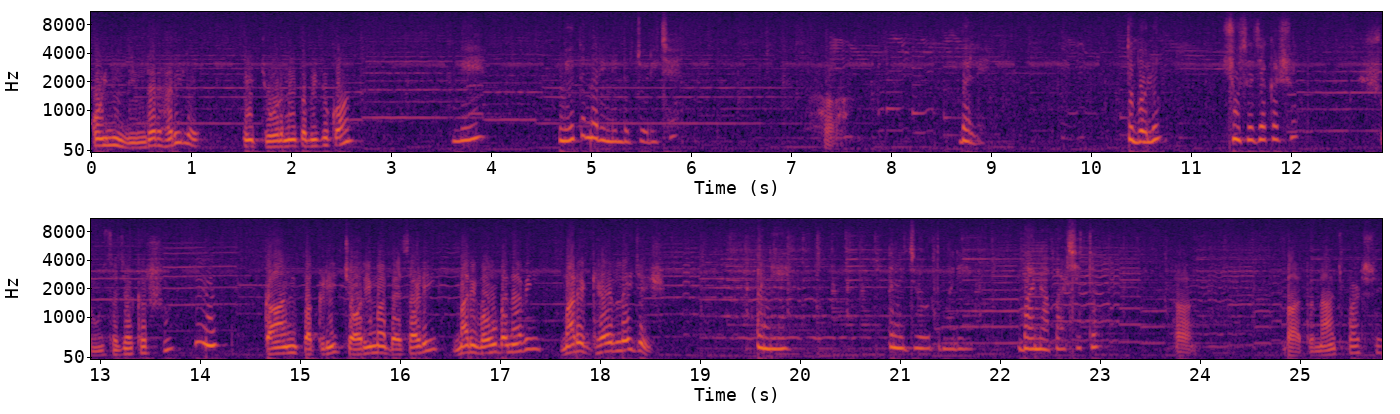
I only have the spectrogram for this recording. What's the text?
કોઈની નિંદર હરી લે એ ચોર નહીં તો બીજું કોણ? મેં મેં તમારી નીંદર ચોરી છે? હા. ભલે. તો બોલો શું સજા કરશો? શું સજા કરશો? કાન પકડી ચોરીમાં બેસાડી મારી વહુ બનાવી મારે ઘેર લઈ જઈશ. અને અને જો તમારી બા ના પાડશે તો? હા. બા તો ના જ પાડશે.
